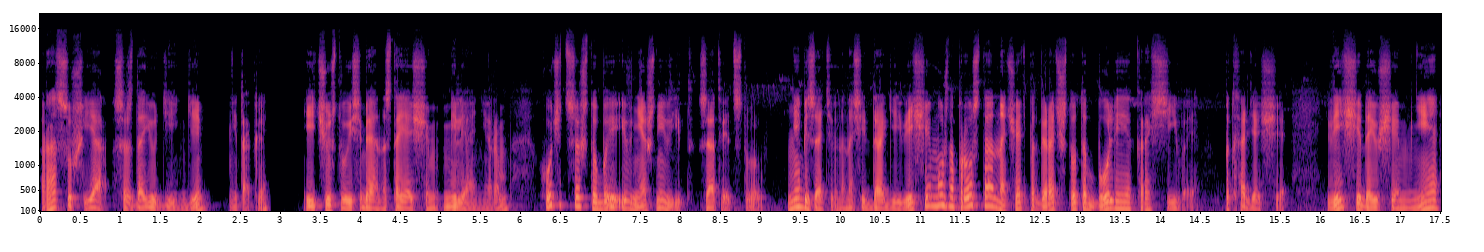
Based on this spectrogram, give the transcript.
Раз уж я создаю деньги, не так ли, и чувствую себя настоящим миллионером, хочется, чтобы и внешний вид соответствовал. Не обязательно носить дорогие вещи, можно просто начать подбирать что-то более красивое, подходящее. Вещи, дающие мне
